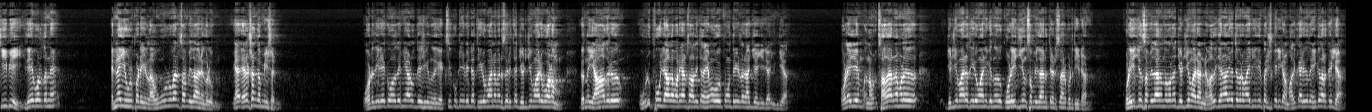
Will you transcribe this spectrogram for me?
സി ബി ഐ ഇതേപോലെ തന്നെ എൻ ഐ ഉൾപ്പെടെയുള്ള മുഴുവൻ സംവിധാനങ്ങളും ഇലക്ഷൻ കമ്മീഷൻ. കോടതിയിലേക്ക് പോകുന്നത് തന്നെയാണ് ഉദ്ദേശിക്കുന്നത്. എക്സിക്യൂട്ടീവിന്റെ തീരുമാനമനുസരിച്ച ജഡ്ജിമാർ വേണം എന്ന് യാതൊരു ഉളുപ്പുമില്ലാതെ പറയാൻ സാധിച്ച നിയമവകുപ്പ് മന്ത്രിയുള്ള രാജ്യമാണ് ഇന്ത്യ. കോളേജിയം സാധാരണ നമ്മൾ ജഡ്ജിമാരെ തീരുമാനിക്കുന്നത് കൊളീജിയം സംവിധാനത്തെ അടിസ്ഥാനപ്പെടുത്തിയിട്ടാണ്. കൊളീജിയം സംവിധാനം എന്ന് പറഞ്ഞാൽ ജഡ്ജിമാരാണ്. അത് ജനാധിപത്യപരമായ രീതിയിൽ പരിഷ്കരിക്കണം. അത് കാര്യം എനിക്ക് തർക്കമില്ല.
